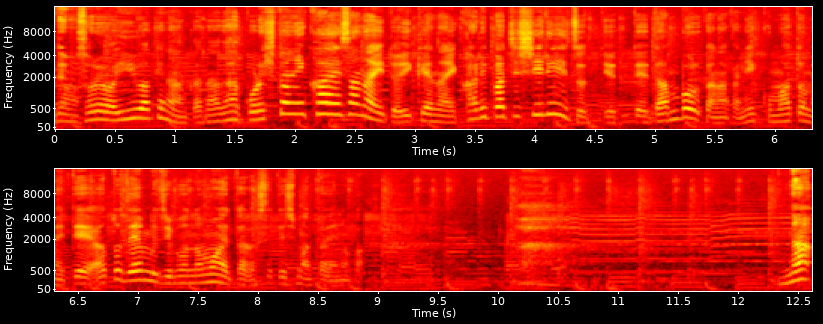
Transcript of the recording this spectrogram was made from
でもそれは言い訳なんかな。これ人に返さないといけないカリパチシリーズって言って段ボールかなんかに1個まとめてあと全部自分のもんやったら捨ててしまったらいいのか、はあ、な。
